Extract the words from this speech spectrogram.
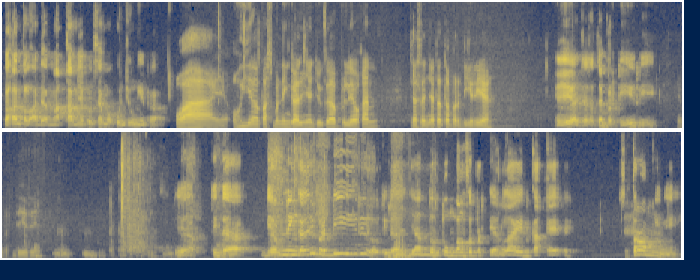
Bahkan kalau ada makamnya pun saya mau kunjungi pak. Wah, ya. oh iya pas meninggalnya juga beliau kan jasanya tetap berdiri ya. Iya jasadnya berdiri. Ya, berdiri. Ya tidak dia meninggalnya berdiri loh tidak jatuh tumbang seperti yang lain kakek strong ini.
